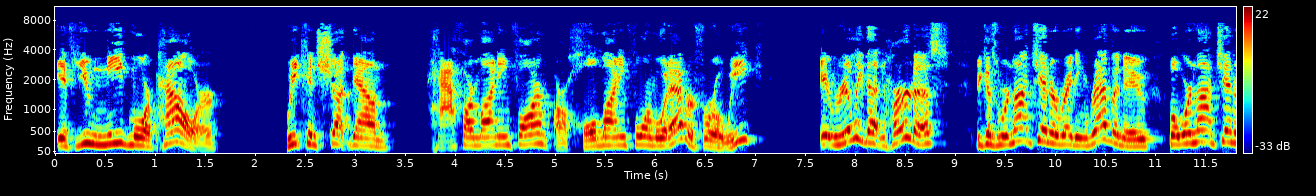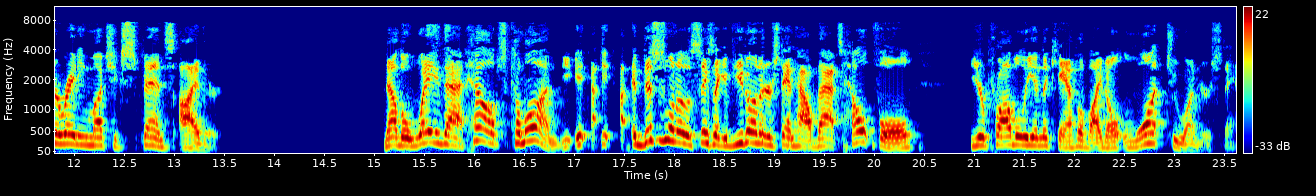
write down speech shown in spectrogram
if you need more power, we can shut down half our mining farm, our whole mining farm, whatever for a week. It really doesn't hurt us because we're not generating revenue, but we're not generating much expense either. Now the way that helps, come on, it, it, it, this is one of those things like if you don't understand how that's helpful, you're probably in the camp of I don't want to understand.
